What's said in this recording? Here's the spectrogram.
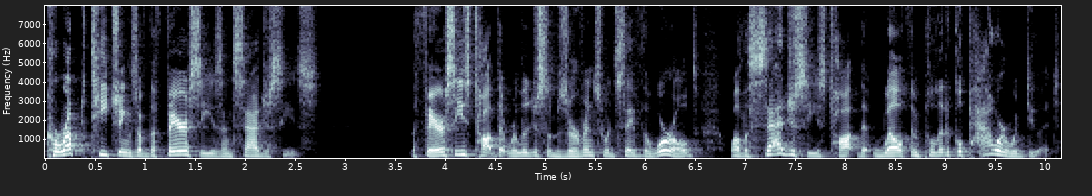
corrupt teachings of the Pharisees and Sadducees. The Pharisees taught that religious observance would save the world, while the Sadducees taught that wealth and political power would do it.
